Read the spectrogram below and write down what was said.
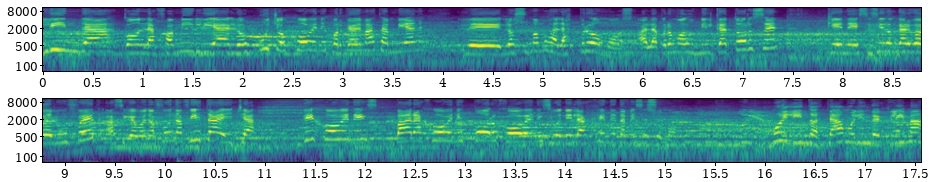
linda, con la familia, los muchos jóvenes, porque además también los sumamos a las promos, a la promo 2014, quienes hicieron cargo del buffet, así que bueno, fue una fiesta hecha de jóvenes, para jóvenes, por jóvenes, y bueno, y la gente también se sumó. Muy lindo está, muy lindo el clima.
